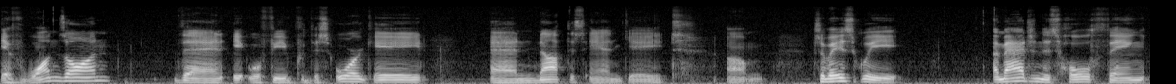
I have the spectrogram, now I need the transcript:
if one's on, then it will feed for this OR gate and not this AND gate. Um, so basically, imagine this whole thing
